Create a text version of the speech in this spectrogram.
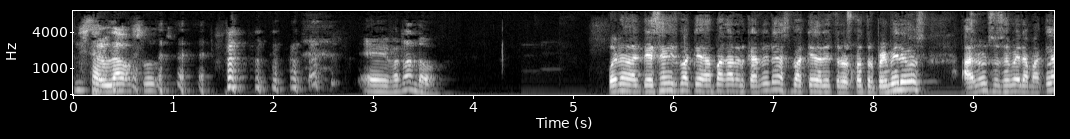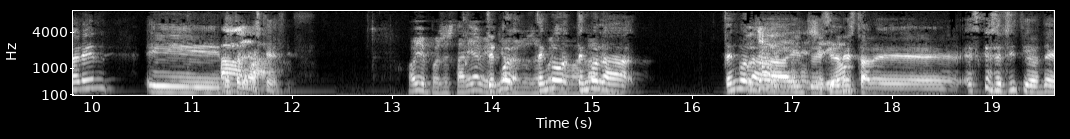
Saludaos todos. Eh, Fernando, Bueno, que Sainz va a quedar- va a ganar carreras, va a quedar entre los cuatro primeros. Alonso se verá McLaren y no tengo más que decir. oye, pues estaría bien que Alonso Tengo, se fuese tengo, a tengo McLaren. la tengo ¿Otra la intuición esta de es que es el sitio donde,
